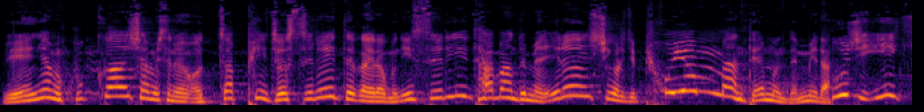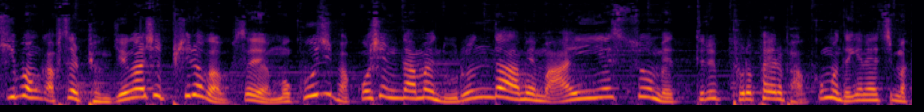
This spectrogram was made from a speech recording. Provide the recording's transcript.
왜냐면 국가 시험에서는 어차피 저 스레드가 여러분 이 3D 답안 두면 이런 식으로 이제 표현만 되면 됩니다. 굳이 이 기본 값을 변경하실 필요가 없어요. 뭐 굳이 바꾸신 다음에 누른 다음에 뭐 ISO 매트릭 프로파일을 바꾸면 되긴 했지만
